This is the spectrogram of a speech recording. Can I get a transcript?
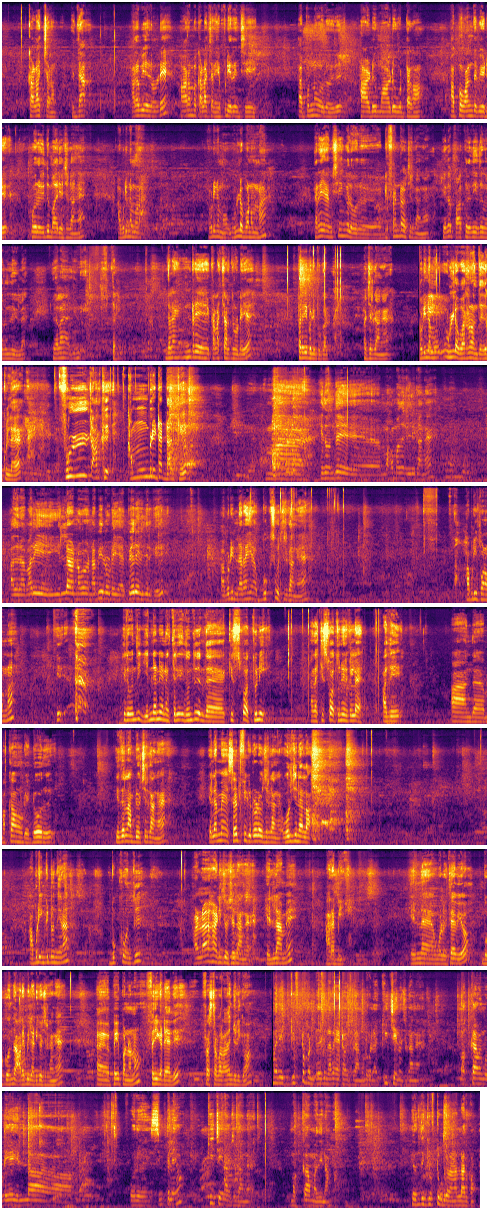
கலாச்சாரம். இதுதான். அரபியர்களுடைய ஆரம்ப கலாச்சாரம் எப்படி இருந்துச்சு? அப்படின்னு ஒரு இது. ஆடு மாடு ஒட்டகம். அப்போ வாழ்ந்த வீடு. ஒரு இது மாதிரி வச்சுருக்காங்க. அப்படி நம்ம அப்படி நம்ம உள்ளே போனோம்னா நிறையா விஷயங்கள் ஒரு டிஃப்ரெண்ட்டாக வச்சுருக்காங்க. எதை பார்க்குறது எதை வருது இல்லை. இதெல்லாம் இதெல்லாம் இன்றைய கலாச்சாரத்தினுடைய பிரதிபலிப்புகள். வச்சுருக்காங்க. அப்படி நம்ம உள்ளே வர்றோம் அந்த இதுக்குள்ளே. ஃபுல் டார்க்கு கம்ப்ளீட்டாக டார்க்கு இது வந்து முகமது எழுதியிருக்காங்க. அதில் மாதிரி எல்லா நப நபீருடைய பேர் எழுதியிருக்கு. அப்படி நிறைய புக்ஸ் வச்சுருக்காங்க. அப்படி போனோம்னா இது வந்து என்னென்னு எனக்கு தெரியும் இது வந்து இந்த கிஸ்வா துணி. அந்த கிஸ்வா துணி இருக்குல்ல அது அந்த மக்கானுடைய டோரு இதெல்லாம் அப்படி வச்சுருக்காங்க. எல்லாமே சர்டிஃபிகேட்டோடு வச்சுருக்காங்க ஒரிஜினலாக அப்படி இங்கிட்டு வந்தீங்கன்னா புக்கு வந்து அழகாக அடுக்கி வச்சுருக்காங்க. எல்லாமே அரபி. என்ன உங்களுக்கு தேவையோ புக்கு வந்து அரபியில் அடுக்கி வச்சுருக்காங்க. பே பண்ணணும். ஃப்ரீ கிடையாது. ஃபஸ்ட் ஆஃப் ஆல் அதான் சொல்லிக்குவோம். இது மாதிரி கிஃப்ட் பண்ணுறதுக்கு நிறைய ஐட்டம் வச்சுருக்காங்க. உள்ளுக்குள்ள கீ செயின் வச்சுருக்காங்க. மக்காவினுடைய எல்லா ஒரு சிம்பிளையும் கீ செயினாக வச்சுருக்காங்க. Mecca Medina. இது வந்து கிஃப்ட் கொடுக்கலாம் நல்லாயிருக்கும்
